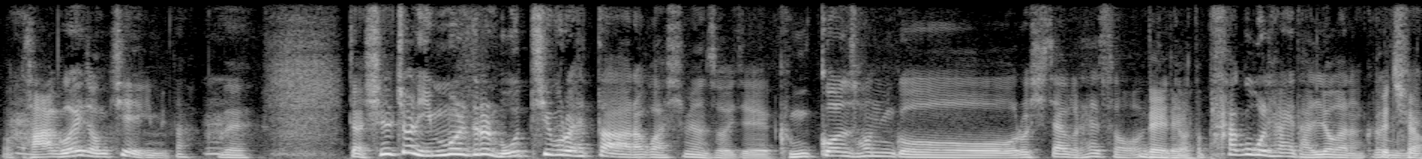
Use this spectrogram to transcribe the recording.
어, 과거의 정치 얘기입니다. 네. 자, 실존 인물들을 모티브로 했다라고 하시면서 이제 금권 선거로 시작을 해서. 어떤 파국을 향해 달려가는 그런. 이제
